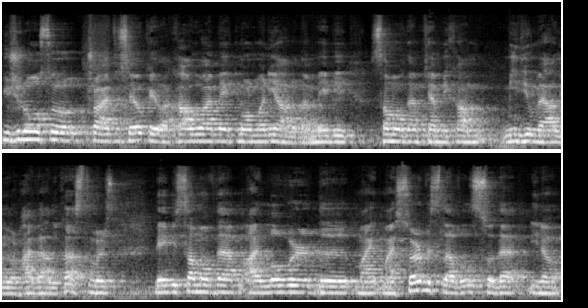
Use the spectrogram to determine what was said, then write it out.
you should also try to say, okay, like how do I make more money out of them? Maybe some of them can become medium value or high value customers. Maybe some of them I lower the my, my service levels so that you know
